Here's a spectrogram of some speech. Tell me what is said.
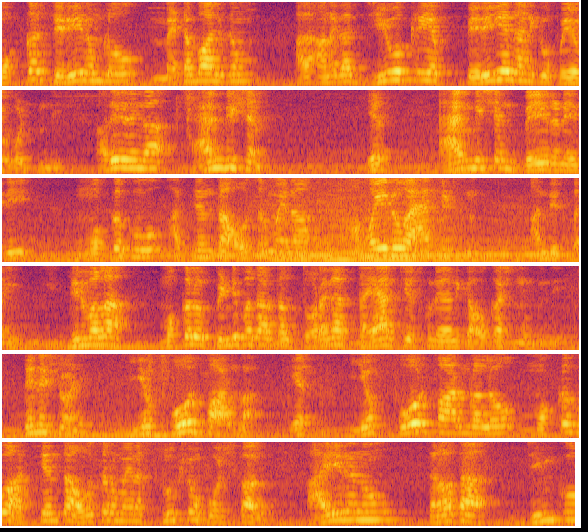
మొక్క శరీరంలో మెటబాలిజం అనగా జీవక్రియ పెరిగేదానికి ఉపయోగపడుతుంది. అదేవిధంగా యాంబిషన్ ఎస్ యాంబిషన్ బేర్ అనేది మొక్కకు అత్యంత అవసరమైన అమైనో యాసిడ్స్ను అందిస్తాయి. దీనివల్ల మొక్కలు పిండి పదార్థాలు త్వరగా తయారు చేసుకునేదానికి అవకాశం ఉంటుంది. దీని నెక్స్ట్ చూడండి. F four formula yes F four ఫార్ములాలో మొక్కకు అత్యంత అవసరమైన సూక్ష్మ పోషకాలు ఐరన్ తర్వాత జింకు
